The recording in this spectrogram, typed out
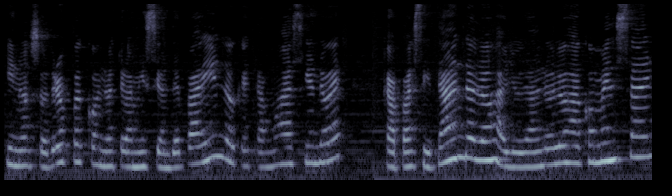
y nosotros pues con nuestra misión de país lo que estamos haciendo es capacitándolos, ayudándolos a comenzar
